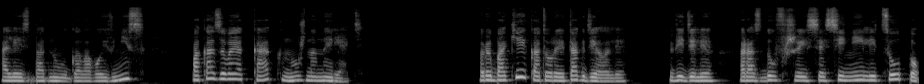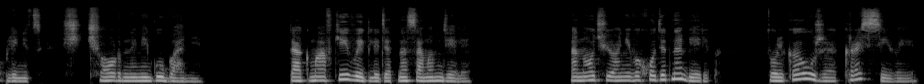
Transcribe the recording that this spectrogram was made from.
Олесь боднул головой вниз, показывая, как нужно нырять. Рыбаки, которые так делали, видели раздувшиеся синие лица утопленниц с черными губами. Так мавки и выглядят на самом деле. А ночью они выходят на берег, только уже красивые.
